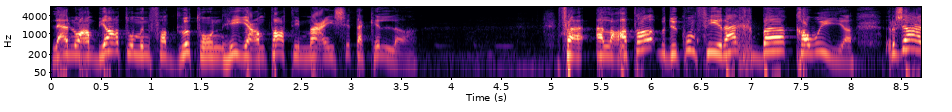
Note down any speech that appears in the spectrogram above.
لأنه عم بيعطوا من فضلتهم هي عم تعطي معيشتها كلها. فالعطاء بده يكون في رغبة قوية. رجع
